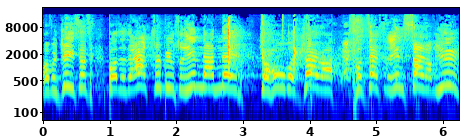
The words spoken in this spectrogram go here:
of a Jesus, but the attributes in that name, Jehovah Jireh, possess it inside of you.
